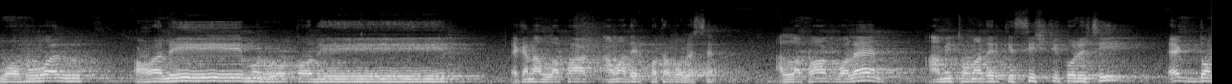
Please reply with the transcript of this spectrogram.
وهو العليم القدير এখানে আল্লাহ পাক আমাদের কথা বলেছেন আল্লাহ পাক বলেন আমি তোমাদেরকে সৃষ্টি করেছি একদম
